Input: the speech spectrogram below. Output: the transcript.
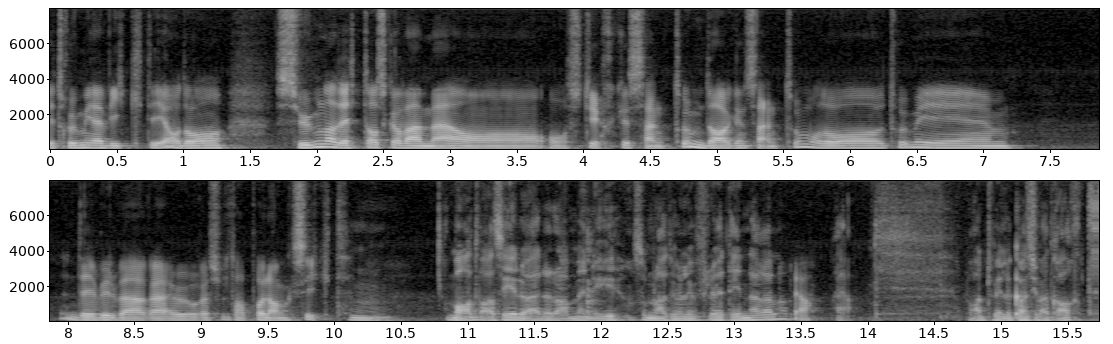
Det tror vi er viktig, og da summen av dette skal være med å, å styrke sentrum, dagens sentrum, og da tror vi eh, det vil være òg resultat på lang sikt. Matvare sier du, er det da Meny som naturlig flyter inn der, eller? Ja. Noe annet ville kanskje vært rart.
